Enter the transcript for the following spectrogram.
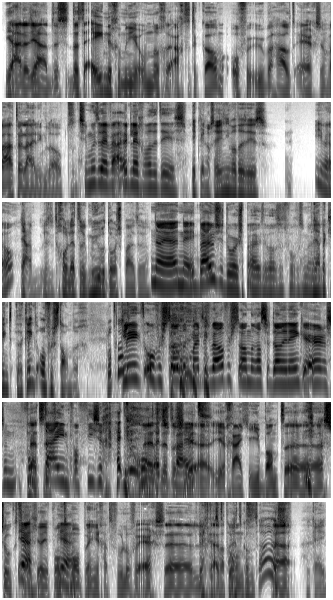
Ja, dat, ja dus dat is de enige manier om nog erachter te komen of er überhaupt ergens een waterleiding loopt. Dus je moet even uitleggen wat het is. Ik weet nog steeds niet wat het is. Jawel. Ja, gewoon letterlijk muren doorspuiten. Nou ja, nee, buizen doorspuiten was het volgens mij. Ja, dat klinkt, dat klinkt onverstandig. Klopt dat? Klinkt onverstandig, maar het is wel verstandig als er dan in één keer ergens een net- fontein van viezigheid de grond net als je, uitspuit. eh, je gaatje je band eh, zoekt. Ja, Weet je? je pompt ja. hem op en je gaat voelen of er ergens eh, lucht Ergens wat uitkomt. uitkomt. Oh, ja. Oké.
